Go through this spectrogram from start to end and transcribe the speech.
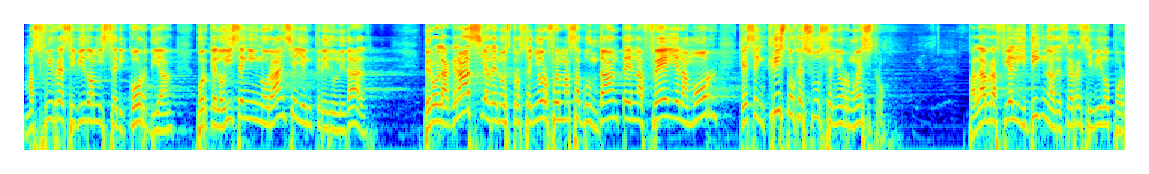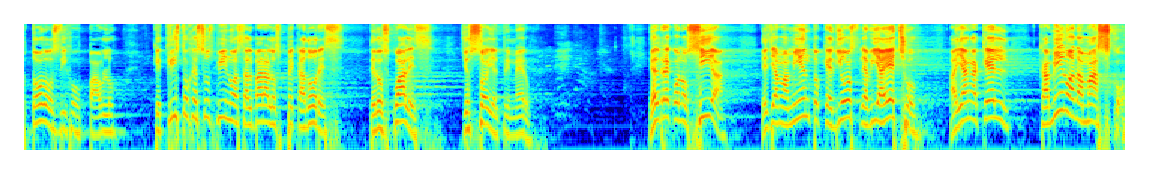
mas fui recibido a misericordia, porque lo hice en ignorancia y en incredulidad. Pero la gracia de nuestro Señor fue más abundante en la fe y el amor que es en Cristo Jesús, Señor nuestro. Palabra fiel y digna de ser recibido por todos, dijo Pablo, que Cristo Jesús vino a salvar a los pecadores, de los cuales yo soy el primero. Él reconocía el llamamiento que Dios le había hecho allá en aquel camino a Damasco,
